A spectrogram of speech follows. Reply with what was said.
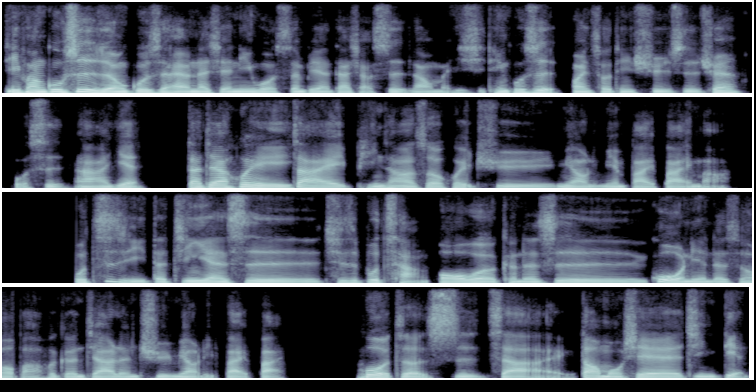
地方故事、人物故事，还有那些你我身边的大小事，让我们一起听故事。欢迎收听叙事圈，我是阿燕。大家会在平常的时候会去庙里面拜拜吗？我自己的经验是，其实不长，偶尔可能是过年的时候吧，会跟家人去庙里拜拜，或者是在到某些景点，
